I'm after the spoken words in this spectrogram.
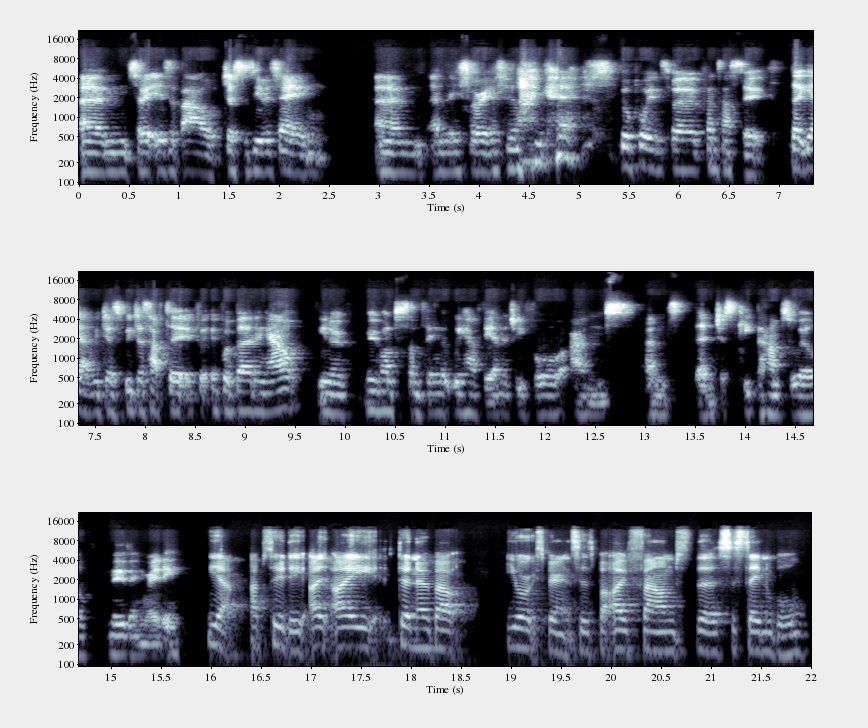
Um, so it is about, just as you were saying, um, Emily, sorry, I feel like your points were fantastic. That yeah, we just we just have to if, if we're burning out, you know, move on to something that we have the energy for, and and then just keep the hamster wheel moving. Really. Yeah, absolutely. I I don't know about your experiences, but I've found the sustainable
